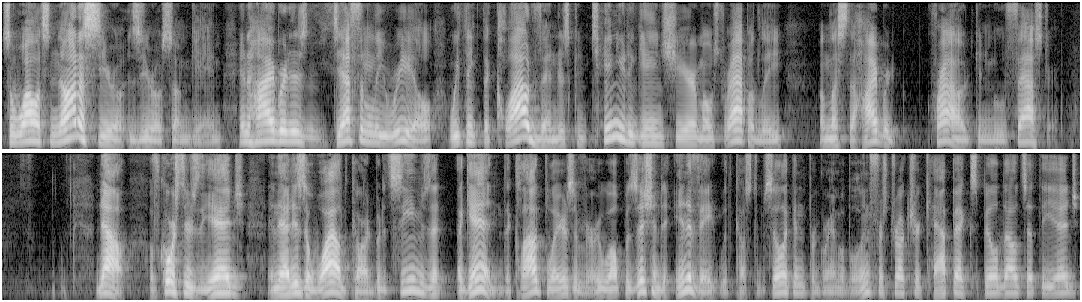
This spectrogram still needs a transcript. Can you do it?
So while it's not a zero, zero sum game and hybrid is definitely real, we think the cloud vendors continue to gain share most rapidly unless the hybrid crowd can move faster. Now, of course there's the edge and that is a wild card, but it seems that again, the cloud players are very well positioned to innovate with custom silicon, programmable infrastructure, CapEx buildouts at the edge,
